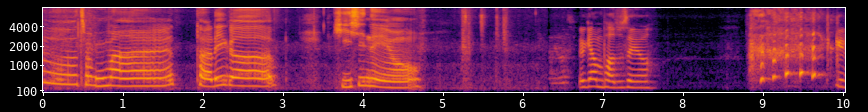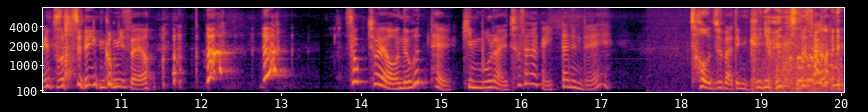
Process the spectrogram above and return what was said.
아, 정말 다리가 기시네요. 여기 한번 봐주세요. 그림 속 주인공이세요. 속초의 어느 호텔 김보라의 초상화가 있다는데 저주받은 그녀의 초상화는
